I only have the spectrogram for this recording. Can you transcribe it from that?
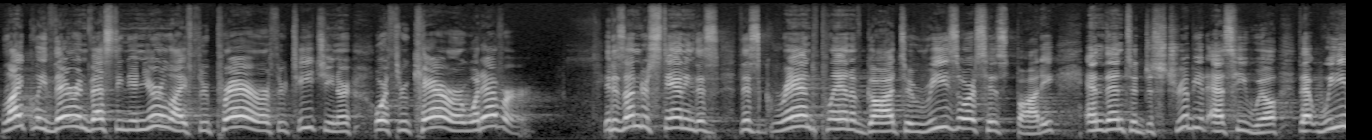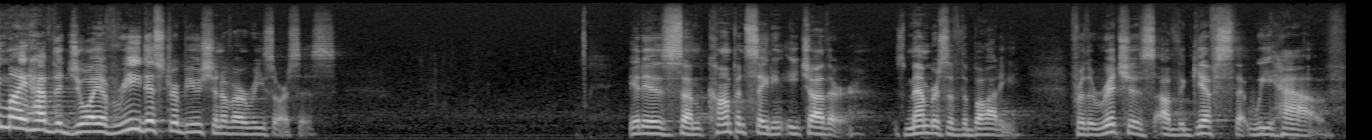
likely they're investing in your life through prayer or through teaching or, or through care or whatever. It is understanding this, this grand plan of God to resource his body and then to distribute as he will, that we might have the joy of redistribution of our resources. It is um, compensating each other as members of the body for the riches of the gifts that we have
